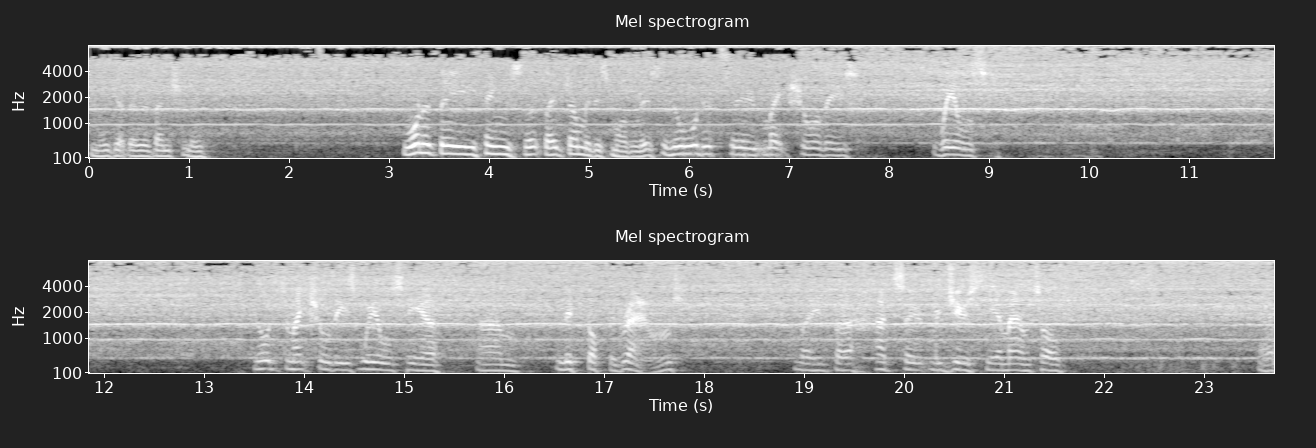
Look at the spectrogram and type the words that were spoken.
and we'll get there eventually. One of the things that they've done with this model is in order to make sure these wheels in order to make sure these wheels here um, lift off the ground they've uh, had to reduce the amount of uh,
